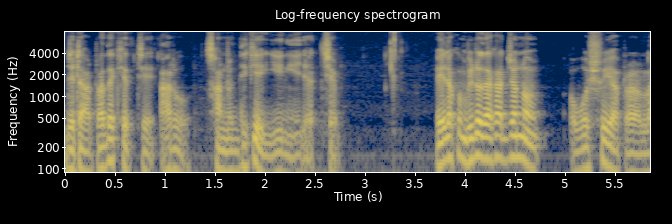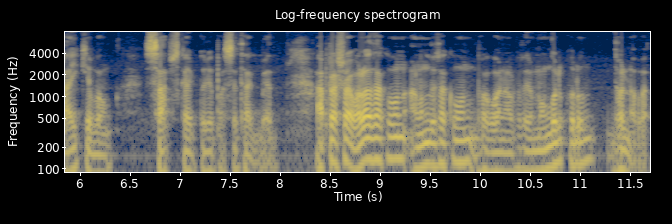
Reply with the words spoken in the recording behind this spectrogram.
যেটা আপনাদের ক্ষেত্রে আরও সামনের দিকে এগিয়ে নিয়ে যাচ্ছে। এইরকম ভিডিও দেখার জন্য অবশ্যই আপনারা লাইক এবং সাবস্ক্রাইব করে পাশে থাকবেন। আপনারা সবাই ভালো থাকুন, আনন্দ থাকুন, ভগবান আপনাদের মঙ্গল করুন। ধন্যবাদ।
